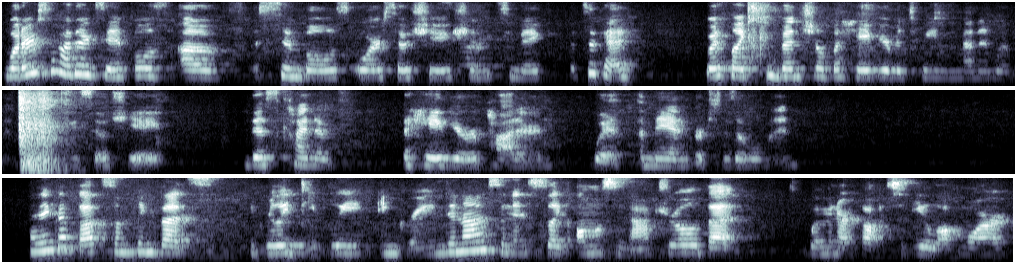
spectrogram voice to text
what are some other examples of symbols or associations you make? It's okay with like conventional behavior between men and women. You associate this kind of behavior or pattern with a man versus a woman? I think that that's something that's really deeply ingrained in us, and it's like almost natural that women are thought to be a lot more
